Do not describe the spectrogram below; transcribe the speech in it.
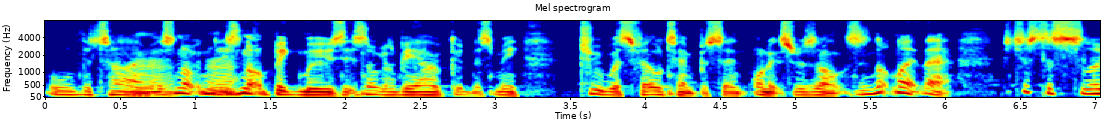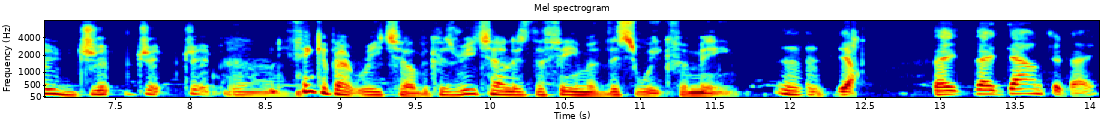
all the time. Uh. It's not uh. it's not big moves. It's not going to be oh goodness me, Truworths fell ten percent on its results. It's not like that. It's just a slow drip, drip, drip. What do you think about retail? Because retail is the theme of this week for me. Mm, yeah, they they're down today.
